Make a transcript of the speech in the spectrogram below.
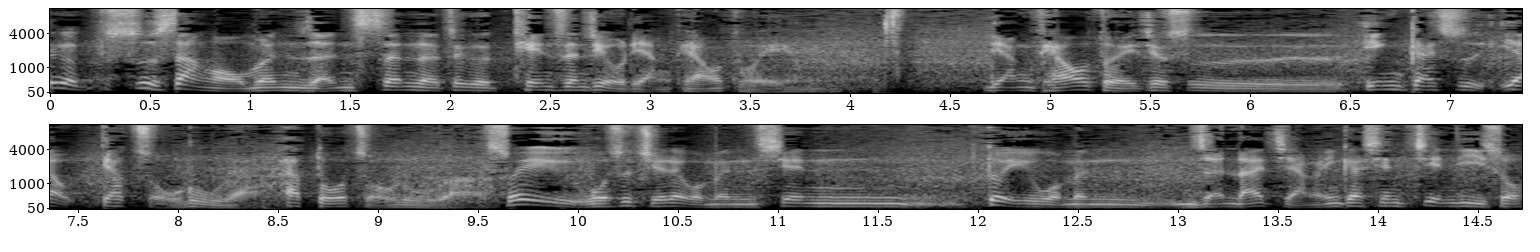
这个世上哦，我们人生的这个天生就有两条腿，两条腿就是应该是要要走路了，要多走路了。所以我是觉得，我们先对于我们人来讲，应该先建立说，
